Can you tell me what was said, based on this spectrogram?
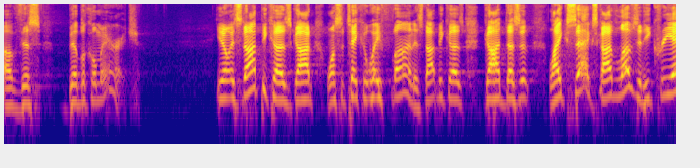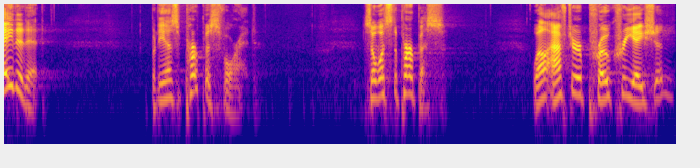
of this biblical marriage. You know, it's not because God wants to take away fun. It's not because God doesn't like sex. God loves it, He created it. But He has a purpose for it. So, what's the purpose? Well, after procreation,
